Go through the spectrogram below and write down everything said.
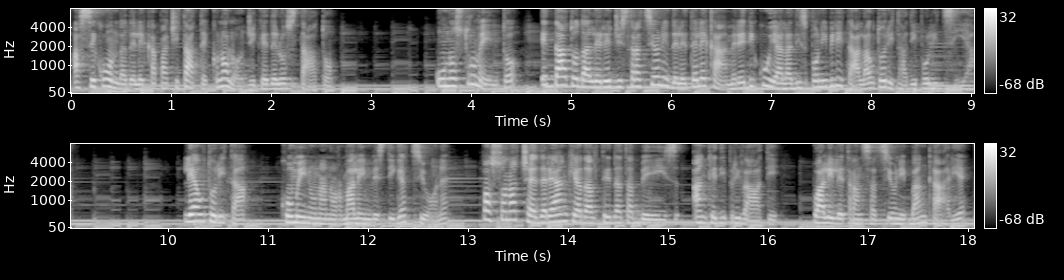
a seconda delle capacità tecnologiche dello Stato. Uno strumento è dato dalle registrazioni delle telecamere di cui ha la disponibilità l'autorità di polizia. Le autorità, come in una normale investigazione, possono accedere anche ad altri database, anche di privati, quali le transazioni bancarie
